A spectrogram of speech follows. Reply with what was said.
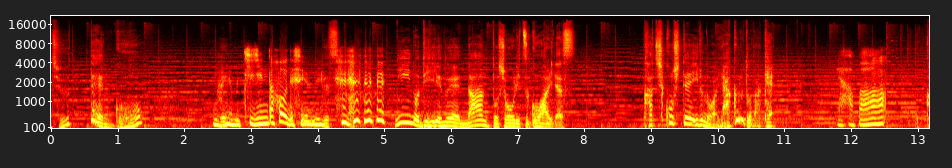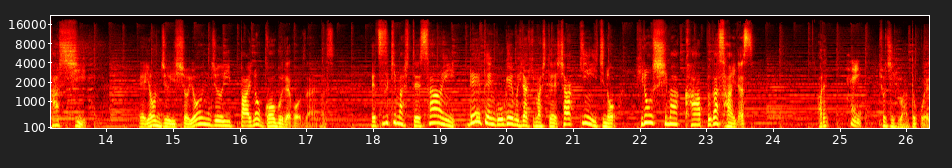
10.5? でも縮んだ方ですよね。です2位 の d n a なんと勝率5割です。勝ち越しているのはヤクルトだけ。やば。おかしい。41勝41敗の五分でございます続きまして3位0.5ゲーム開きまして借金1の広島カープが3位です。あれ、はい、巨人はどこへ？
